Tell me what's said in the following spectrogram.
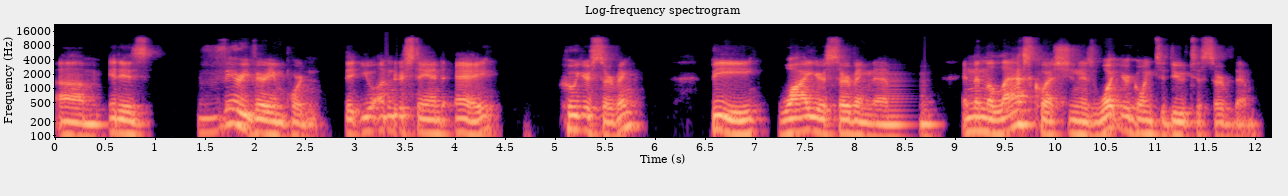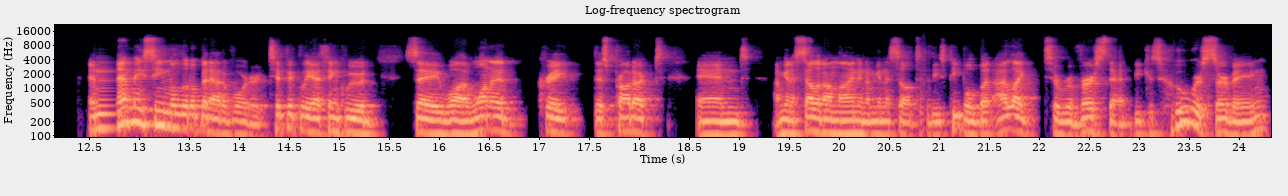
um, it is very, very important that you understand A, who you're serving, B, why you're serving them. And then the last question is what you're going to do to serve them. And that may seem a little bit out of order. Typically, I think we would say, well, I want to create this product and I'm going to sell it online and I'm going to sell it to these people. But I like to reverse that because who we're serving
